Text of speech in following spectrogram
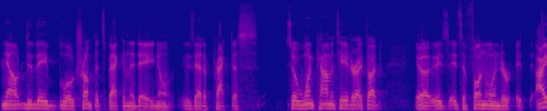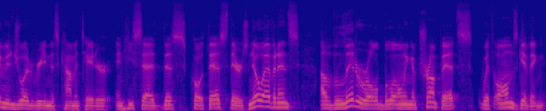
Now, did they blow trumpets back in the day? You know, is that a practice? So, one commentator, I thought uh, it's, it's a fun one. To, it, I've enjoyed reading this commentator, and he said this quote this there's no evidence of literal blowing of trumpets with almsgiving.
